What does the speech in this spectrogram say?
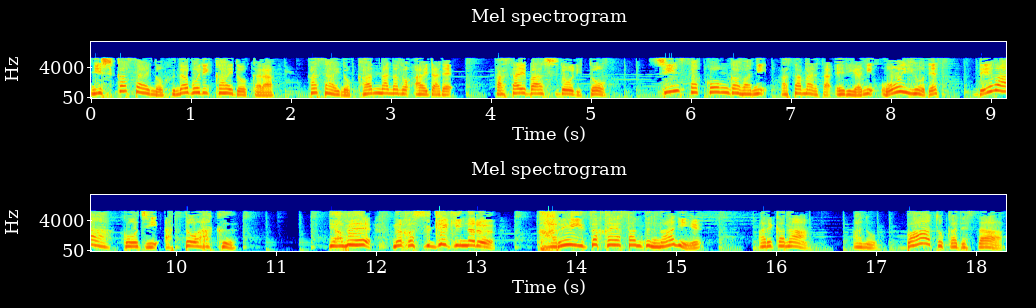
西葛西の船堀街道から葛西のカンナナの間で、葛西橋通りと新左近川に挟まれたエリアに多いようです。では、工事アットワーク。やべえなんかすっげえ気になるカレー居酒屋さんって何？あれかな？あの、バーとかでさ、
